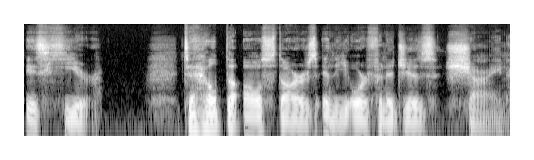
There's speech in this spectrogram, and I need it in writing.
is here to help the all stars in the orphanages shine.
